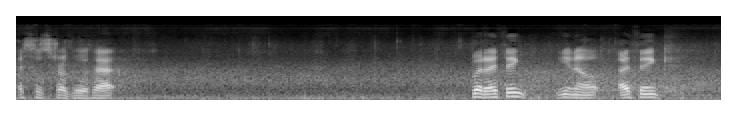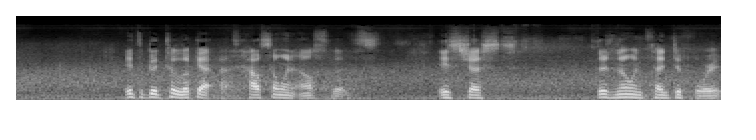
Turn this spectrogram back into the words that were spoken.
I still struggle with that. But I think, you know, I think it's good to look at how someone else lives. It's just, there's no incentive for it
